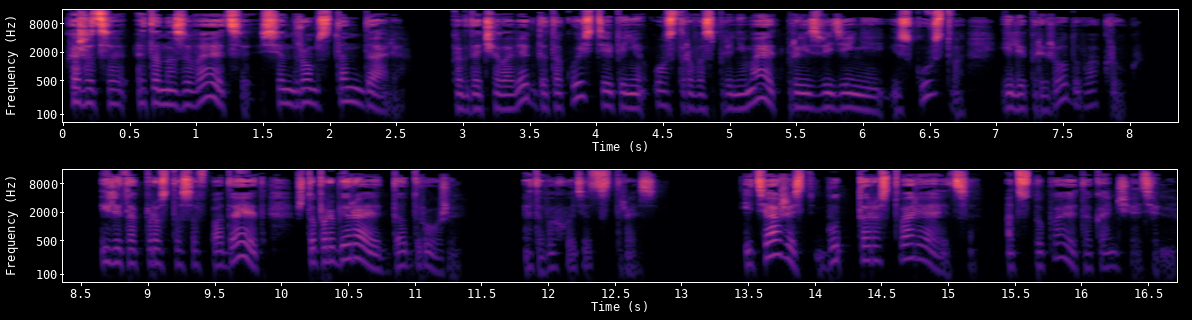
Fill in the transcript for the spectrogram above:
Кажется, это называется синдром Стендаля, когда человек до такой степени остро воспринимает произведение искусства или природу вокруг. Или так просто совпадает, что пробирает до дрожи. Это выходит стресс. И тяжесть будто растворяется, отступает окончательно.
